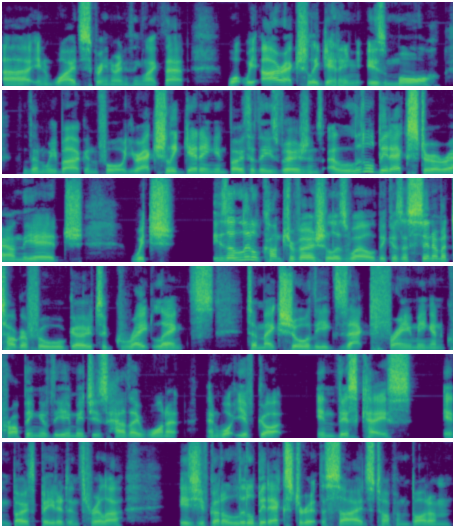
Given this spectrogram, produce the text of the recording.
uh, in widescreen or anything like that. What we are actually getting is more than we bargained for. You're actually getting in both of these versions a little bit extra around the edge, which is a little controversial as well because a cinematographer will go to great lengths to make sure the exact framing and cropping of the image is how they want it. And what you've got in this case, in both Beat It and Thriller, is you've got a little bit extra at the sides, top and bottom,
